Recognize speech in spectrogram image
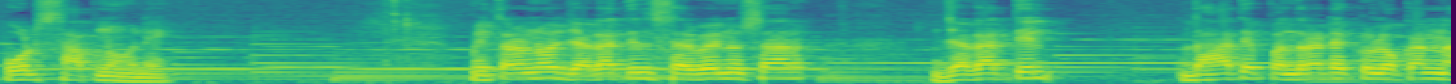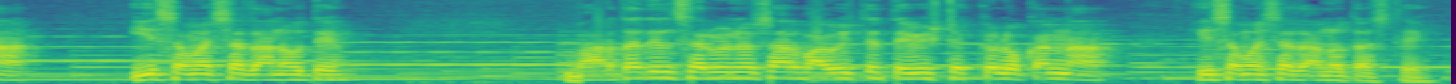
पोट साफ न होणे. मित्रांनो जगातील सर्वेनुसार जगातील दहा ते पंधरा टक्के लोकांना ही समस्या जाणवते. भारतातील सर्वेनुसार बावीस ते तेवीस टक्के लोकांना ही समस्या जाणवत असते.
